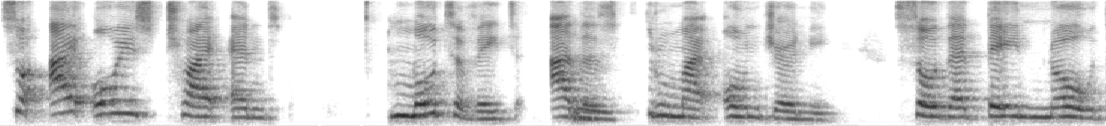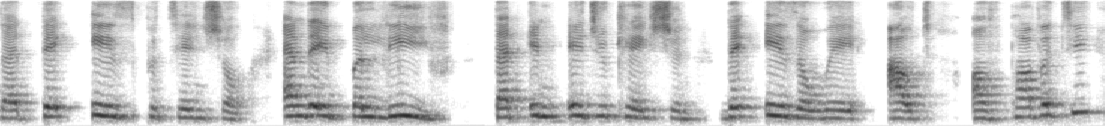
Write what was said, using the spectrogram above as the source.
So I always try and motivate others mm. through my own journey so that they know that there is potential and they believe that in education there is a way out of poverty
